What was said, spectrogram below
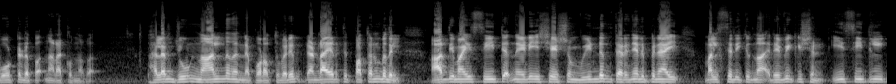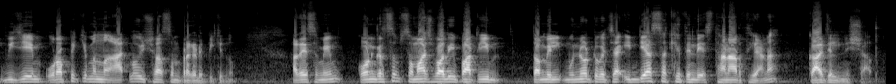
വോട്ടെടുപ്പ് നടക്കുന്നത്. ഫലം ജൂൺ നാലിന് തന്നെ പുറത്തുവരും. രണ്ടായിരത്തി പത്തൊൻപതിൽ ആദ്യമായി സീറ്റ് നേടിയ ശേഷം വീണ്ടും തെരഞ്ഞെടുപ്പിനായി മത്സരിക്കുന്ന രവികിഷൻ ഈ സീറ്റിൽ വിജയം ഉറപ്പിക്കുമെന്ന് ആത്മവിശ്വാസം പ്രകടിപ്പിക്കുന്നു. അതേസമയം കോൺഗ്രസും സമാജ്വാദി പാർട്ടിയും തമ്മിൽ മുന്നോട്ട് വെച്ച ഇന്ത്യ സഖ്യത്തിന്റെ സ്ഥാനാർത്ഥിയാണ് കാജൽ നിഷാദ്.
